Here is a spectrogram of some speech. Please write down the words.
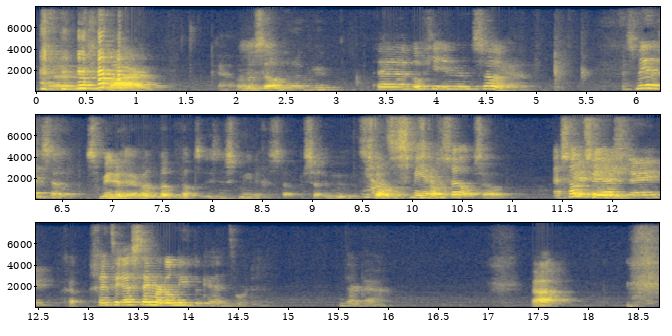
Eh, maar, ja, wat was de andere ook weer? Eh, of je in een soap, Ja. een smerige soap. Smerige, wat, wat, wat is een smerige stoop? Zo, Ja, wat is een smerige soap? Zo. Ja, zo'n serie. GTST, maar dan niet bekend worden. Daarna. Ja.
